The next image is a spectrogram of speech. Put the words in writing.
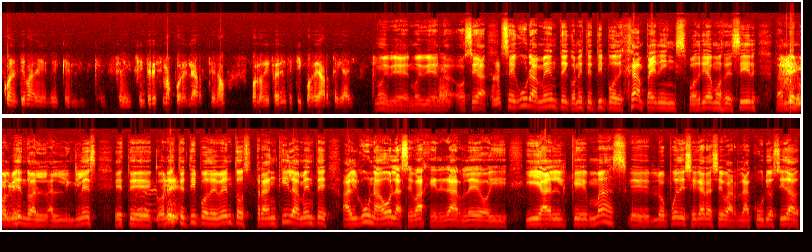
con el tema de, que, se, se, interese más por el arte, ¿no? por los diferentes tipos de arte que hay. Muy bien, muy bien. O sea, seguramente con este tipo de happenings, podríamos decir, también volviendo al, inglés, este, con este tipo de eventos, tranquilamente alguna ola se va a generar, Leo, y, y al que más eh, lo puede llegar a llevar la curiosidad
